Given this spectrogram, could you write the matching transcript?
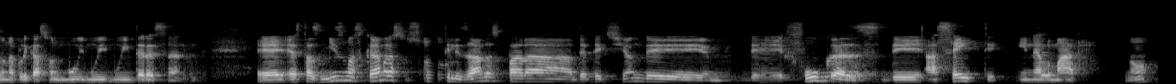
una aplicación muy, muy, muy interesante. Eh, estas mismas cámaras son utilizadas para detección de, de fugas de aceite el mar, ¿no?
